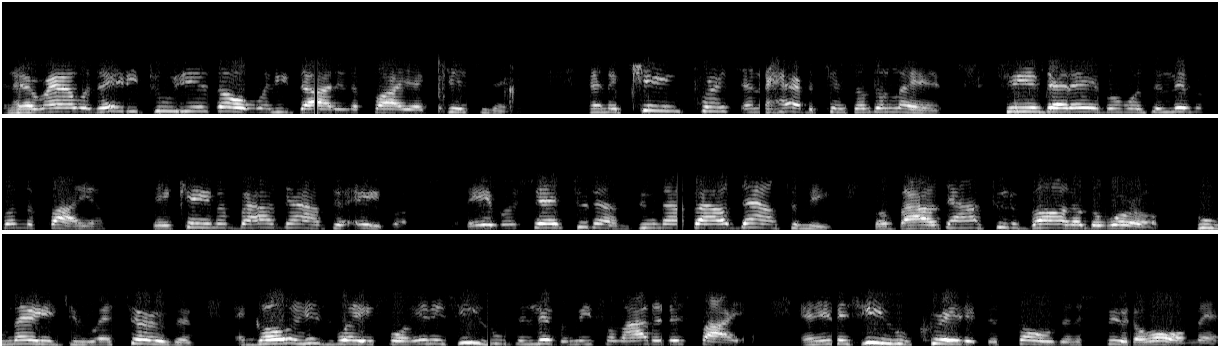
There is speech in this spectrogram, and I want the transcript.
And Haran was 82 years old when he died in the fire at Kisneh. And the king, prince, and inhabitants of the land, seeing that Abram was delivered from the fire, they came and bowed down to Abram. And Abram said to them, Do not bow down to me, but bow down to the God of the world, who made you, and serve him, and go in his way, for it is he who delivered me from out of this fire. And it is he who created the souls and the spirit of all men,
